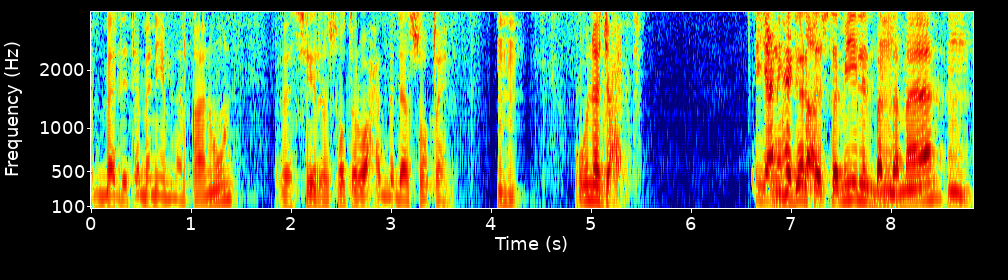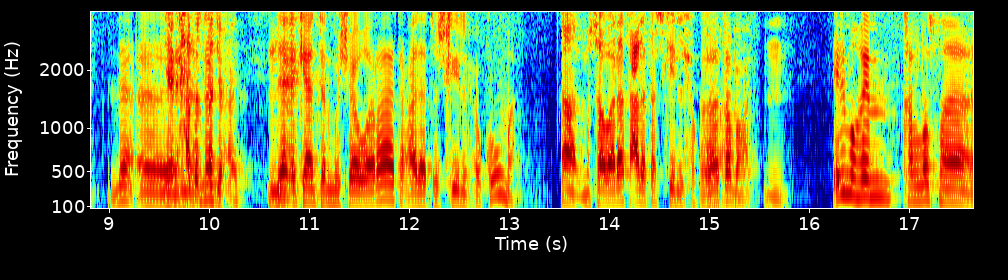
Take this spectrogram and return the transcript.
المادة 8 من القانون. بتصير صوت الواحد بدل صوتين. ونجحت. يعني هيك قدرت أستميل البرلمان. مم. لا آه يعني حضرتك نجحت. لا كانت المشاورات على تشكيل الحكومة. آه المشاورات على تشكيل الحكومة. آه طبعا. مم. المهم خلصنا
